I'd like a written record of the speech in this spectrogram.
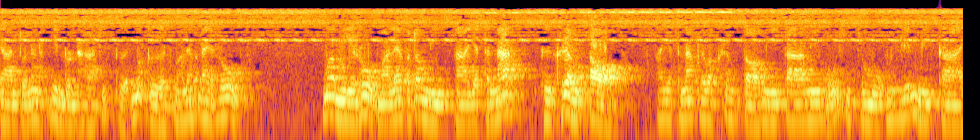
ญาณตัวนั้นดิ้นรนหาที่เกิดเมื่อเกิดมาแล้วก็ได้รูป เมื่อมีรูปมาแล้วก็ต้องมีอายตนะคือเครื่องต่ออายตนะแปลว่าเครื่องต่อมีตา มีหูมีจมูก มีลิ้นมีกาย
